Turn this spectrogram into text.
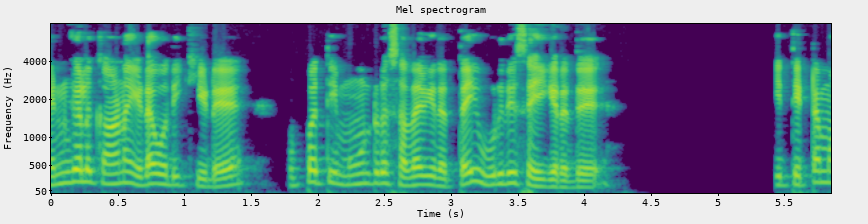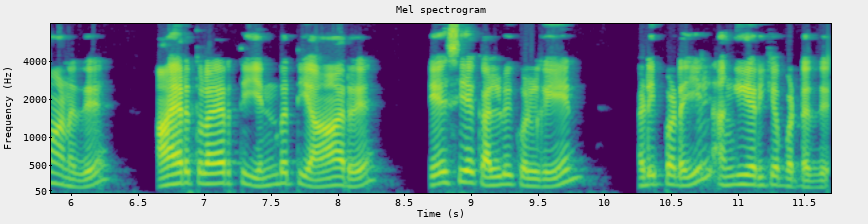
பெண்களுக்கான இடஒதுக்கீடு முப்பத்தி மூன்று சதவீதத்தை உறுதி செய்கிறது. இத்திட்டமானது ஆயிரத்தி தொள்ளாயிரத்தி எண்பத்தி ஆறு தேசிய கல்விக் கொள்கையின் அடிப்படையில் அங்கீகரிக்கப்பட்டது.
